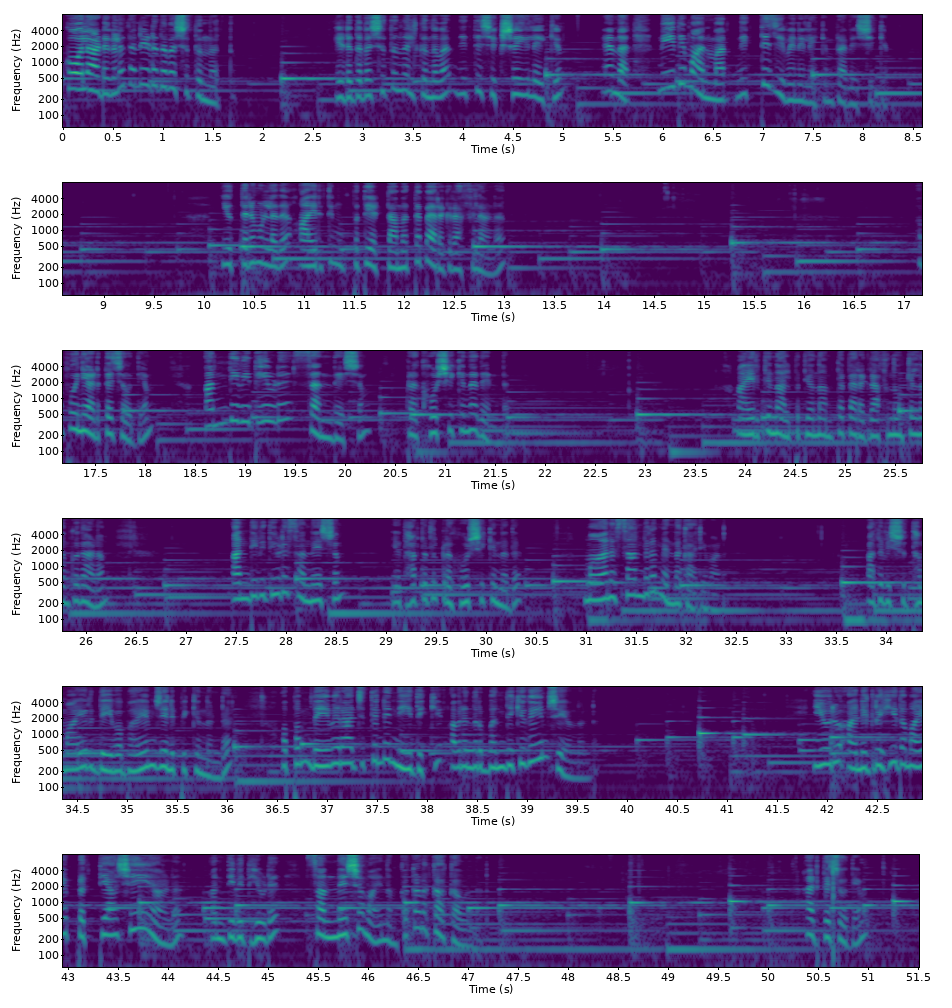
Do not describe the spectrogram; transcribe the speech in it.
കോലാടുകളെ തന്റെ ഇടതുവശത്തും നിർത്തും. ഇടതുവശത്ത് നിൽക്കുന്നവർ നിത്യശിക്ഷയിലേക്കും എന്നാൽ നീതിമാന്മാർ നിത്യജീവനിലേക്കും പ്രവേശിക്കും. ഈ ഉത്തരമുള്ളത് ആയിരത്തി മുപ്പത്തി എട്ടാമത്തെ പാരഗ്രാഫിലാണ്. അപ്പോൾ ഇനി അടുത്ത ചോദ്യം. അന്ത്യവിധിയുടെ സന്ദേശം പ്രഘോഷിക്കുന്നതെന്ത് ആയിരത്തി നാൽപ്പത്തി ഒന്നാമത്തെ പാരഗ്രാഫ് നോക്കിയാൽ നമുക്ക് കാണാം. അന്ത്യവിധിയുടെ സന്ദേശം യഥാർത്ഥത്തിൽ പ്രഘോഷിക്കുന്നത് മാനസാന്തരം എന്ന കാര്യമാണ്. അത് വിശുദ്ധമായൊരു ദൈവഭയം ജനിപ്പിക്കുന്നുണ്ട്. ഒപ്പം ദൈവരാജ്യത്തിന്റെ നീതിക്ക് അവരെ നിർബന്ധിക്കുകയും ചെയ്യുന്നുണ്ട്. ഈ ഒരു അനുഗ്രഹീതമായ പ്രത്യാശയെയാണ് അന്ത്യവിധിയുടെ സന്ദേശമായി നമുക്ക് കണക്കാക്കാവുന്നത്. അടുത്ത ചോദ്യം.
